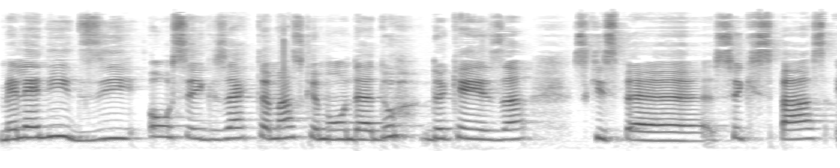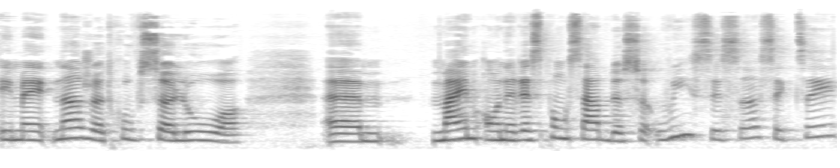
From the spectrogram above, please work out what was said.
Mélanie dit Oh, c'est exactement ce que mon dado de 15 ans, ce qui, se, euh, ce qui se passe, et maintenant je trouve ça lourd. Euh, même, on est responsable de ça. Oui, c'est ça. C'est que, tu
